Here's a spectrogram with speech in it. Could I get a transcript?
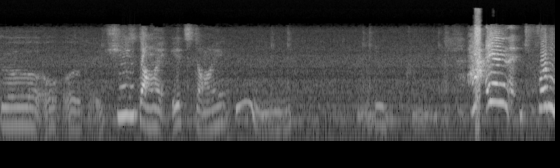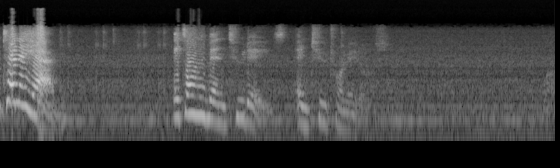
Go. Oh, okay. She's dying. It's dying. Ooh. And from 10 a.m. It's only been two days and two tornadoes. Wow.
